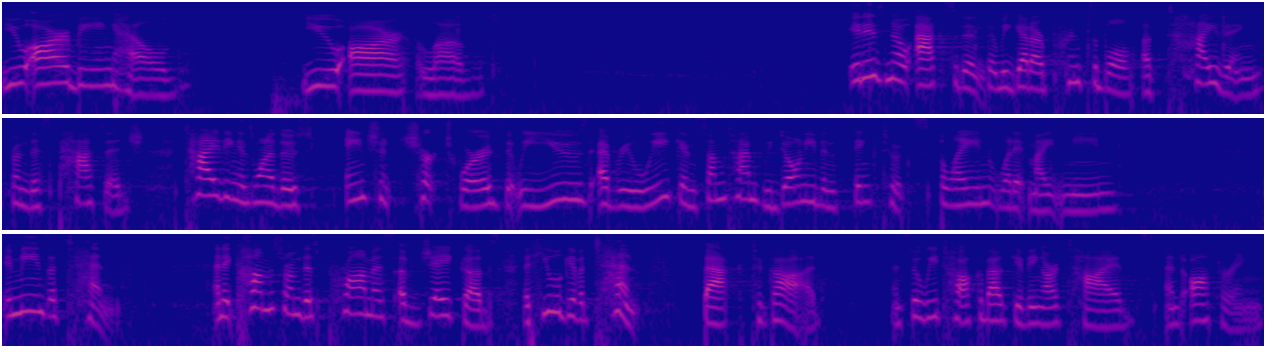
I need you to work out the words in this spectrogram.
you are being held you are loved. It is no accident that we get our principle of tithing from this passage. Tithing is one of those ancient church words that we use every week, and sometimes we don't even think to explain what it might mean. It means a tenth, and it comes from this promise of Jacob's that he will give a tenth back to God. And so we talk about giving our tithes and offerings.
